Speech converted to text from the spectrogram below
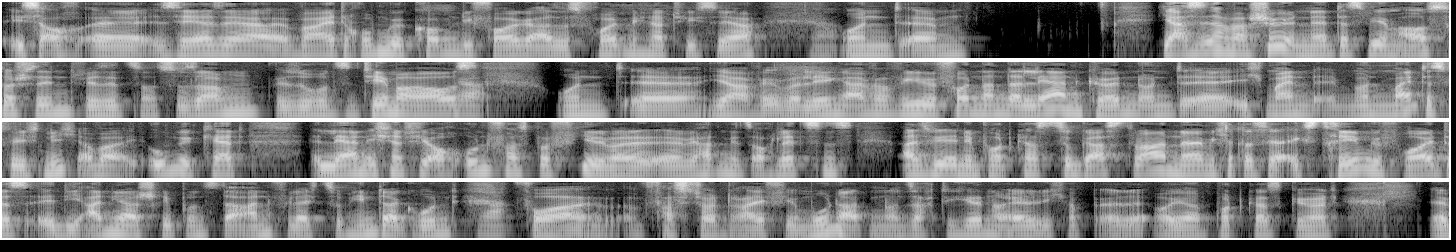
ist auch äh, sehr, sehr weit rumgekommen, die Folge. Also es freut mich natürlich sehr. Und ähm, ja, es ist einfach schön, ne, dass wir im Austausch sind. Wir sitzen uns zusammen, wir suchen uns ein Thema raus Ja. Und äh, ja, wir überlegen einfach, wie wir voneinander lernen können. Und äh, ich meine, man meint das vielleicht nicht, aber umgekehrt lerne ich natürlich auch unfassbar viel, weil äh, wir hatten jetzt auch letztens, als wir in dem Podcast zu Gast waren, ne, mich hat das ja extrem gefreut, dass äh, die Anja schrieb uns da an, vielleicht zum Hintergrund Ja. vor fast schon drei, vier Monaten und sagte hier, Noel, ich habe äh, euren Podcast gehört, äh,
